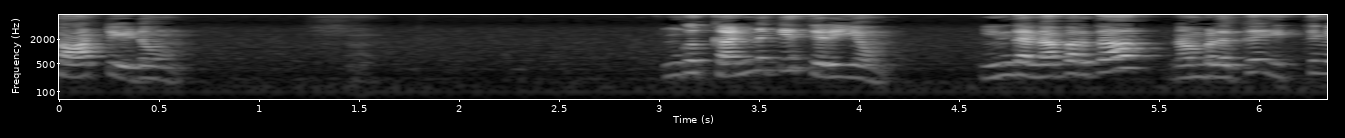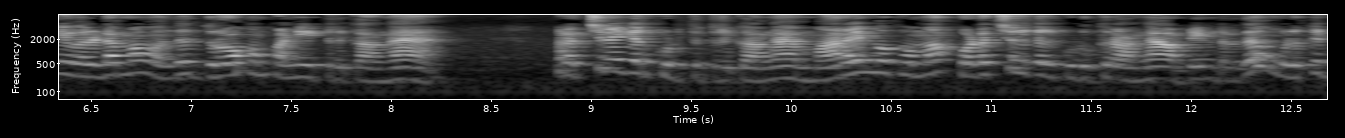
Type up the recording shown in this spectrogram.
காட்டிடும். உங்க கண்ணுக்கே தெரியும். இந்த நபர் தான் நம்மளுக்கு இத்தனை வருடமா வந்து துரோகம் பண்ணிட்டு இருக்காங்க. பிரச்சனைகள் கொடுத்துட்டு இருக்காங்க. மறைமுகமா குடைச்சல்கள் கொடுக்குறாங்க அப்படின்றத உங்களுக்கு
